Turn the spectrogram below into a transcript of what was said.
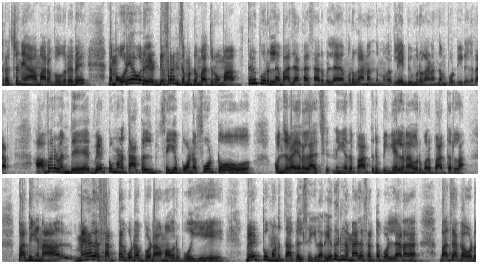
பிரச்சனையாக மாறப்போகிறது. நம்ம ஒரே ஒரு டிஃப்ரென்ஸை மட்டும் பார்த்துருவோமா? திருப்பூரில் பாஜக சார்பில் முருகானந்தம் அவர்கள் ஏபி முருகானந்தம் போட்டியிடுகிறார். அவர் வந்து வேட்புமனு தாக்கல் செய்ய போன ஃபோட்டோ கொஞ்சம் வைரல் ஆச்சு. நீங்கள் அதை பார்த்துருப்பீங்க இல்லைனா ஒரு முறை பார்த்துடலாம். பார்த்தீங்கன்னா மேலே சட்டை கூட போடாமல் அவர் போய் வேட்புமனு தாக்கல் செய்கிறார். எதுக்குங்க மேலே சட்டை போடல ஆனால் பாஜகவோட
